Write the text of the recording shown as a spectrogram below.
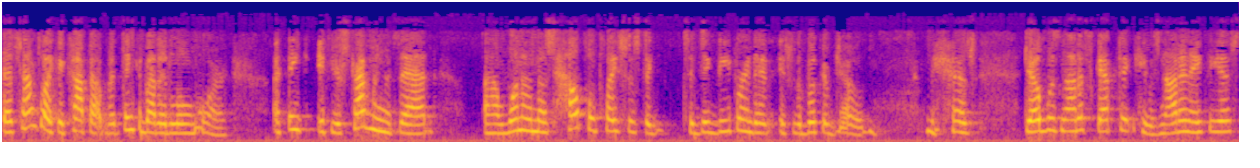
that sounds like a cop-out, but think about it a little more. I think if you're struggling with that, uh, one of the most helpful places to, to dig deeper into it is the book of Job. Because Job was not a skeptic. He was not an atheist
